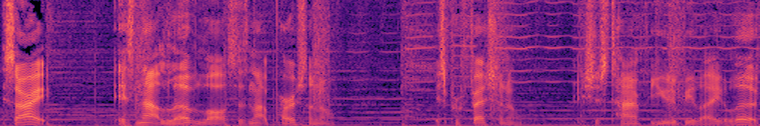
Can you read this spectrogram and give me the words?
It's all right. It's not love loss. It's not personal. It's professional. It's just time for you to be like, look,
